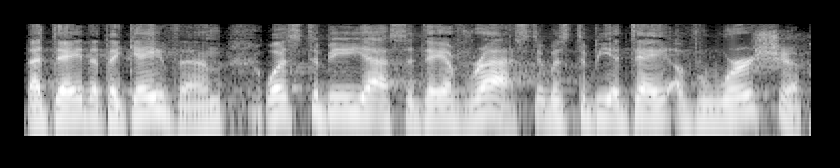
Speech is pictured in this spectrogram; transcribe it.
That day that they gave them was to be, yes, a day of rest. It was to be a day of worship.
